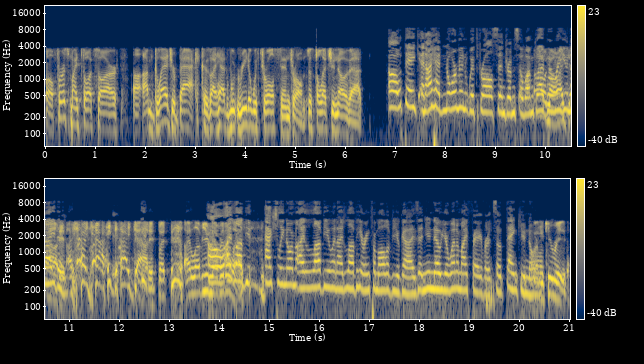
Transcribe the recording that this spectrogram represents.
Well, first, my thoughts are uh, I'm glad you're back because I had Rita withdrawal syndrome, just to let you know that. Oh, thank, and I had Norman withdrawal syndrome, so I'm glad oh, we're no, reunited. I doubt, it. I, I, I doubt it, but I love you Oh, nevertheless. I love you. Actually, Norma, I love you, and I love hearing from all of you guys. And you know, you're one of my favorites. So thank you, Norma. Thank you, Rita.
